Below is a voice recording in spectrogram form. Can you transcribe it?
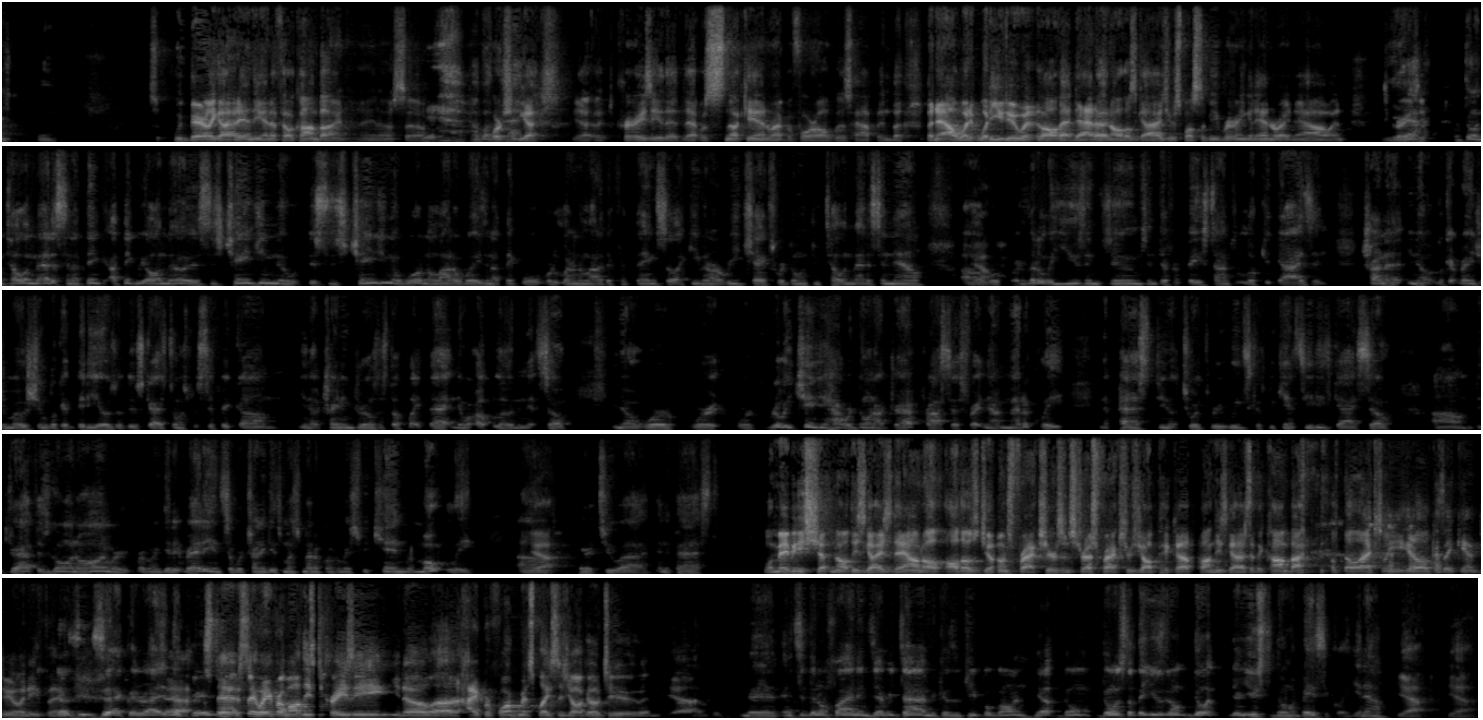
So we barely got in the NFL Combine, you know. So yeah, unfortunately, guys, yeah, it's crazy that that was snuck in right before all this happened. But but now, what what do you do with all that data and all those guys you're supposed to be bringing in right now? And it's crazy. Yeah we're doing telemedicine. I think I think we all know this is changing the this is changing the world in a lot of ways, and I think we'll, we're learning a lot of different things. So like even our rechecks, we're doing through telemedicine now. Uh, yeah. we're, we're, literally using Zooms and different FaceTimes to look at guys and trying to you know look at range of motion, look at videos of those guys doing specific um, you know training drills and stuff like that, and then we're uploading it. So you know we're we're we're really changing how we're doing our draft process right now medically in the past you know two or three weeks because we can't see these guys. So um, the draft is going on. We're, we're going to get it ready. And so we're trying to get as much medical information we can remotely um, yeah. compared to uh, in the past. Well, maybe shutting all these guys down, all, all those Jones fractures and stress fractures y'all pick up on these guys at the combine, they'll actually heal because they can't do anything. That's exactly right. Yeah. Stay, stay, away from all these crazy, you know, uh, high performance places y'all go to. And yeah. Man, incidental findings every time because of people going, yep, doing, doing stuff they usually don't do, they're used to doing basically, you know? Yeah. Yeah.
